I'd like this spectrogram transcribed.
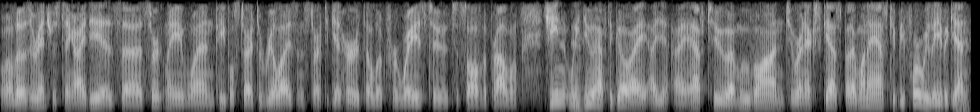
Well, those are interesting ideas. Uh, certainly, when people start to realize and start to get hurt, they'll look for ways to to solve the problem. Gene, we do have to go. I I, I have to uh, move on to our next guest, but I want to ask you before we leave again.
